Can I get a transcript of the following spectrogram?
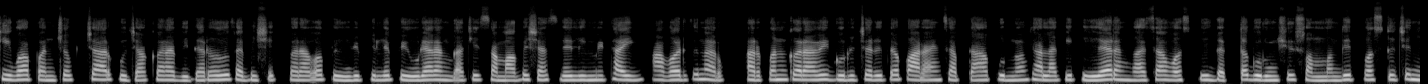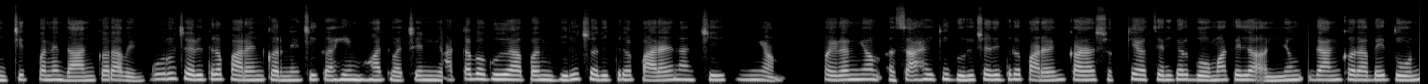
किंवा पंचोपचार पूजा करावी. दररोज अभिषेक करावा. पिवळी फुले पिवळ्या रंगाची समावेश असलेली मिठाई आवर्जून अर्प- अर्पण करावे. गुरुचरित्र पारायण सप्ताह पूर्ण झाला की पिवळ्या रंगाचा वस्तू दत्तगुरूंशी संबंधित वस्तूचे निश्चितपणे दान करावे. गुरुचरित्र पारायण करण्याचे काही महत्त्वाचे नियम. आता बघूया आपण गुरुचरित्र पारायणाचे नियम. पहिला नियम असा आहे की गुरुचरित्र पारायण काळात शक्य असेल तर गोमातेला अन्न दान करावे. दोन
